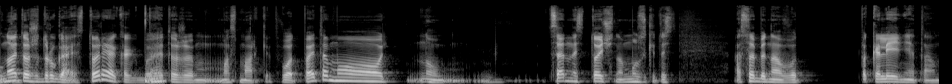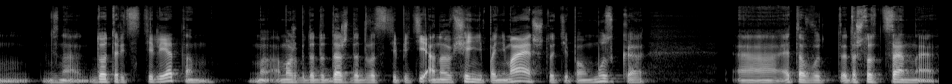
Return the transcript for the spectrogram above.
но это уже другая история, как бы, да? это уже масс-маркет. Вот, поэтому, ну, ценность точно музыки, то есть особенно вот поколение там, не знаю, до 30 лет, там, а может быть, до, даже до 25, оно вообще не понимает, что, типа, музыка э, это вот, это что-то ценное.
